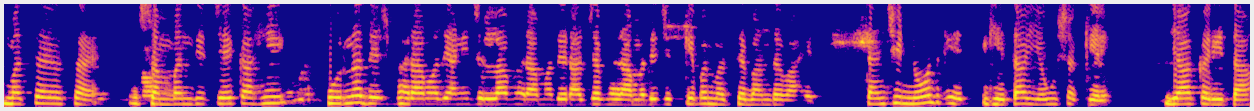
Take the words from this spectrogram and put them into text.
मत्स्य व्यवसाय संबंधित जे काही पूर्ण देशभरामध्ये आणि जिल्हाभरामध्ये राज्यभरामध्ये जितके पण मत्स्य बांधव आहेत त्यांची नोंद घेत घेता येऊ शकेल. याकरिता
